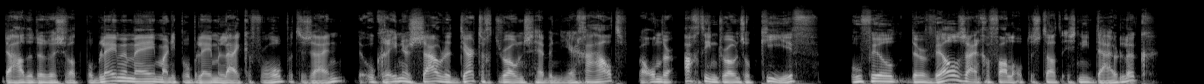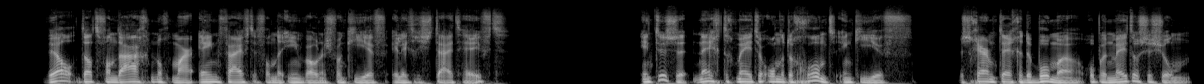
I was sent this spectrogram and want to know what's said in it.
Daar hadden de Russen wat problemen mee, maar die problemen lijken verholpen te zijn. De Oekraïners zouden 30 drones hebben neergehaald, waaronder 18 drones op Kiev. Hoeveel er wel zijn gevallen op de stad is niet duidelijk. Wel dat vandaag nog maar 1 vijfde van de inwoners van Kiev elektriciteit heeft. Intussen, 90 meter onder de grond in Kiev, beschermd tegen de bommen op een metrostation,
